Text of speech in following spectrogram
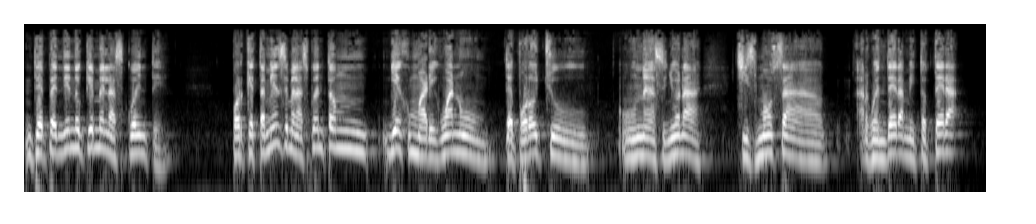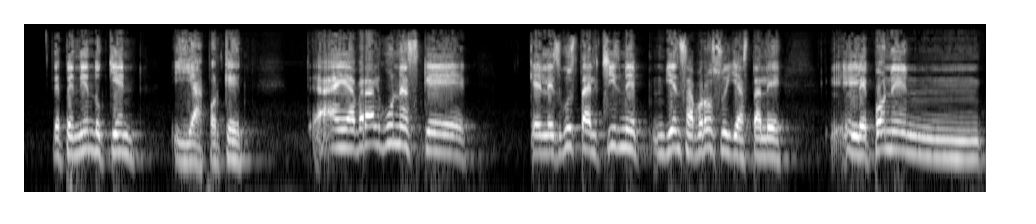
Dependiendo quién me las cuente. Porque también se me las cuenta un viejo marihuano de por ocho, una señora chismosa, argüendera, mitotera, dependiendo quién. Y ya, porque habrá algunas que, que les gusta el chisme bien sabroso y hasta le, le ponen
